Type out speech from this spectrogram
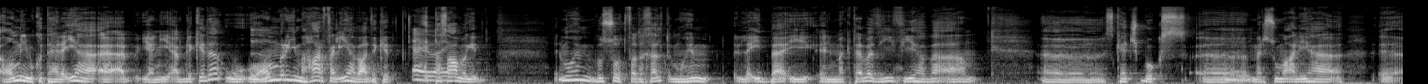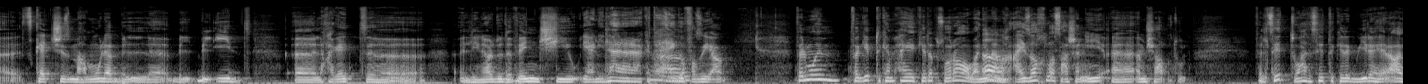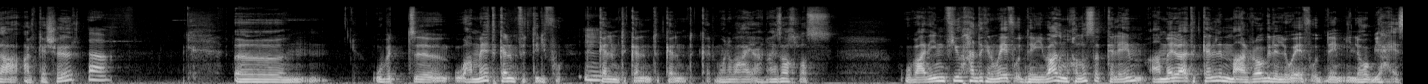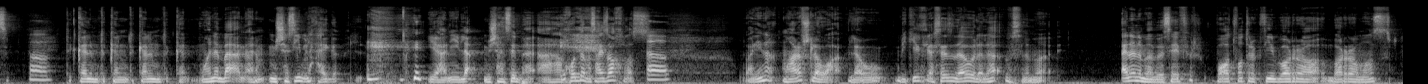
عمري ما كنت هلاقيها آه، يعني قبل كده وعمري ما هعرف ألاقيها بعد كده. أيوة، حتة أيوة. صعبة جدا. المهم بالصدفه دخلت. المهم لقيت بقى إيه المكتبة دي فيها بقى آه sketch books آه مرسوم عليها آه sketches معمولة بال بال بالإيد آه لحاجات آه ليوناردو دافنشي يعني لا لا لا كانت. حاجة فظيعة. فالمهم فجبت كام حاجة كده بسرعة وبعدين آه. أنا عايز أخلص عشان إيه آه أمشي على طول. فالست واحدة ست كده كبيرة هي قاعدة على الكاشير. آه. وبت وعمالة تتكلم في التليفون. تتكلم تتكلم تتكلم تتكلم. وأنا بقى أنا عايز أخلص. وبعدين في حد كان واقف قدامي بعد ما خلصت الكلام عمال بقى تتكلم مع الراجل اللي واقف قدامي اللي هو بيحاسب. آه. تتكلم تتكلم تتكلم تتكلم. وأنا بقى أنا مش هسيب الحاجة. يعني لأ مش هسيبها. هاخدها بس عايز أخلص. آه. وبعدين ما أعرفش لو لو بيجي لك الإحساس ده ولا لأ بس لما أنا لما بسافر بقعد فترة كتير بره بره مصر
